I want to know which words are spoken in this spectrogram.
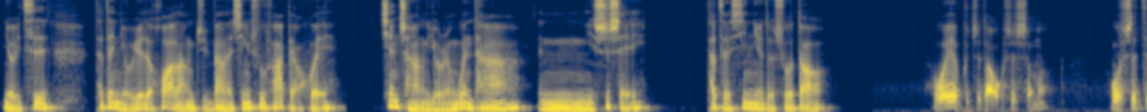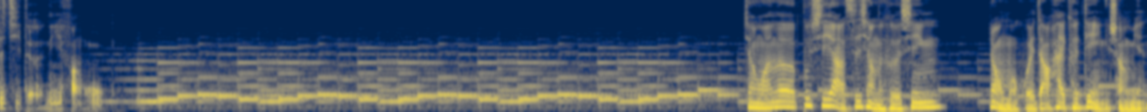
有一次，他在纽约的画廊举办了新书发表会，现场有人问他：“嗯，你是谁？”他则戏谑的说道：“我也不知道我是什么，我是自己的泥仿物。”讲完了布西亚思想的核心，让我们回到骇客电影上面。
